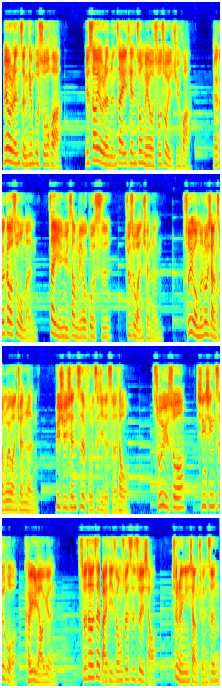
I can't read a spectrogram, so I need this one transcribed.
没有人整天不说话，也少有人能在一天中没有说错一句话。雅各告诉我们，在言语上没有过失，就是完全人。所以，我们若想成为完全人，必须先制服自己的舌头。俗语说，星星之火可以燎原，舌头在白体中虽是最小，却能影响全身。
